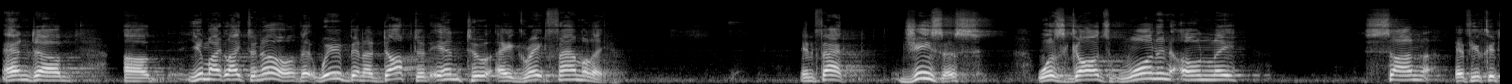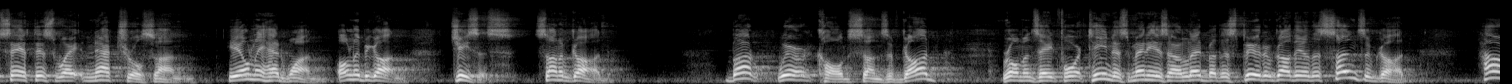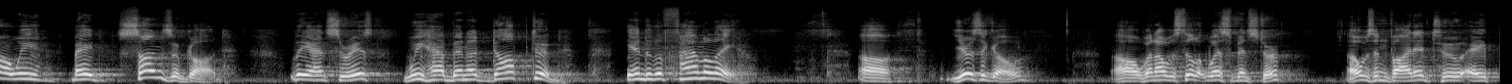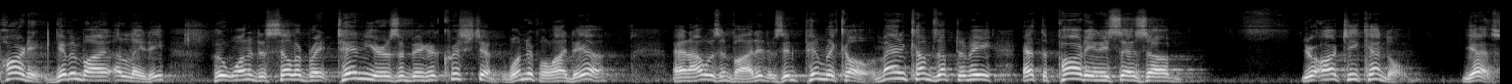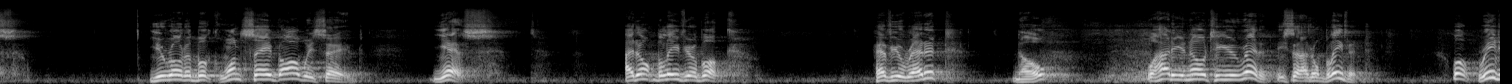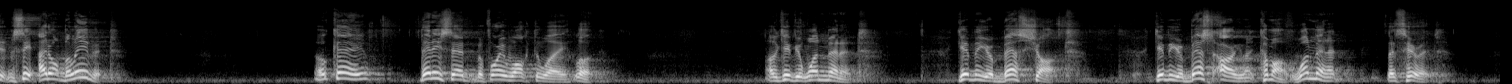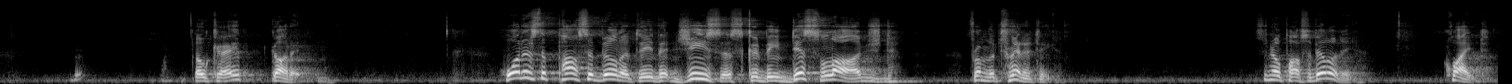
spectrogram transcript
And um, uh, you might like to know that we've been adopted into a great family. In fact, Jesus was God's one and only son, if you could say it this way, natural son. He only had one, only begotten, Jesus, Son of God. But we're called sons of God. Romans 8 14, as many as are led by the Spirit of God, they are the sons of God. How are we made sons of God? The answer is we have been adopted into the family. Uh, years ago, uh, when I was still at Westminster, I was invited to a party given by a lady who wanted to celebrate 10 years of being a Christian. Wonderful idea. And I was invited. It was in Pimlico. A man comes up to me at the party and he says, uh, You're R.T. Kendall. Yes. You wrote a book, Once Saved, Always Saved. Yes. I don't believe your book. Have you read it? No. Well, how do you know till you read it? He said, I don't believe it. Well, read it and see. I don't believe it. Okay. Then he said, before he walked away, Look, I'll give you one minute. Give me your best shot. Give me your best argument. Come on, one minute. Let's hear it. Okay, got it. What is the possibility that Jesus could be dislodged from the Trinity? There's no possibility. Quite.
